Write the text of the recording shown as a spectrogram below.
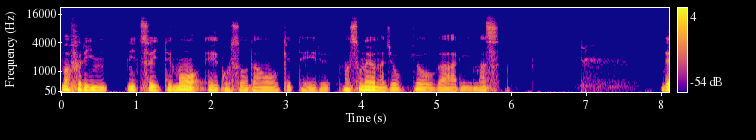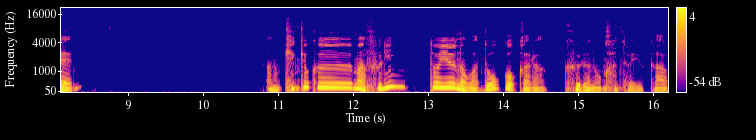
まあ、不倫についても、えーご相談を受けている、まあ、そのような状況があります。で、あの結局、まあ、不倫というのはどこから来るのかというか、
